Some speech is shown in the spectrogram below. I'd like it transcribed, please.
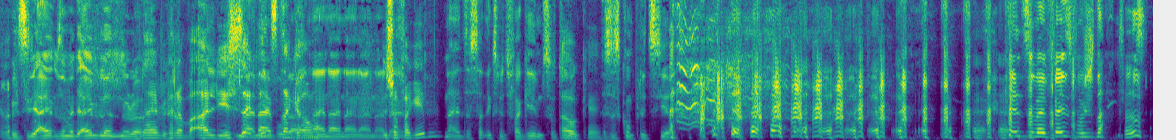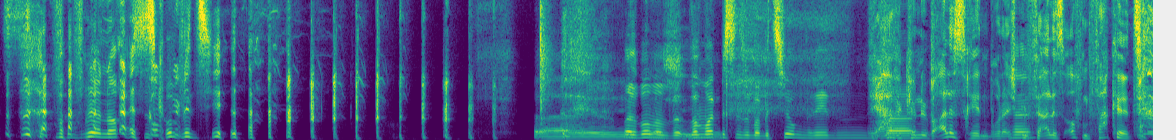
Willst du die, ein, sollen wir die einblenden oder? Nein, wir können aber Ali ist nein, nein, Instagram. Bruder, nein, nein, nein, nein, nein. Ist schon vergeben? Nein, das hat nichts mit Vergeben zu tun. Okay. Das ist kompliziert. Kennst du mein Facebook-Status? Von früher noch, es ist kompliziert. Was, wollen, wir, wollen wir ein bisschen so über Beziehungen reden? Ja, über, wir können über alles reden, Bruder. Ich bin für alles offen. Fuck it.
